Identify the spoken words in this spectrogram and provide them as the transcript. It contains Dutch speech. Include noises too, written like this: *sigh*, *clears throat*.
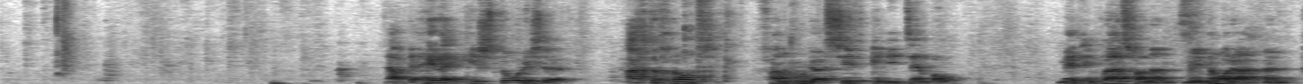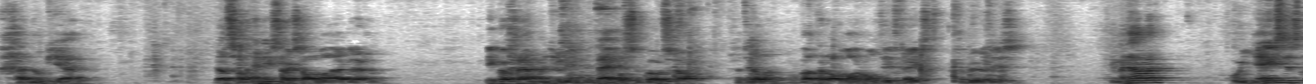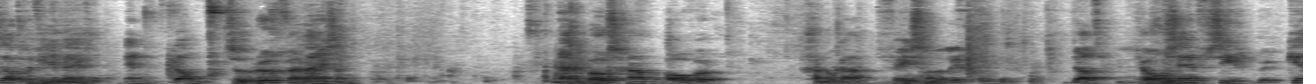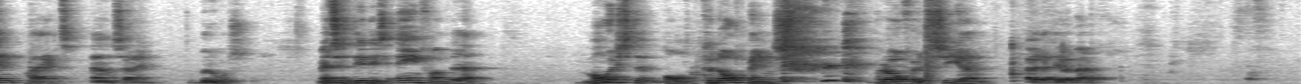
Nou, de hele historische achtergrond van hoe dat zit in die tempel. Met in plaats van een menorah een Chanukah. Dat zal Henny straks allemaal uitleggen. Ik wil graag met jullie de Bijbelse boodschap vertellen. Wat er allemaal rond dit feest gebeurd is. En met name hoe Jezus dat gevierd heeft. En dan terug verwijzen naar de boodschap over Chanukka, het feest van het licht, dat Jozef zich bekend maakt aan zijn broers. Mensen, dit is een van de mooiste ontknopingsprofetieën uit de hele Bijbel.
